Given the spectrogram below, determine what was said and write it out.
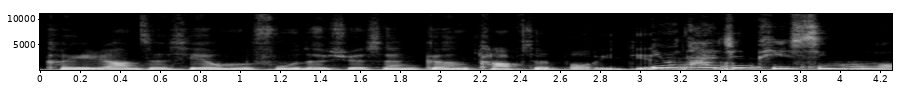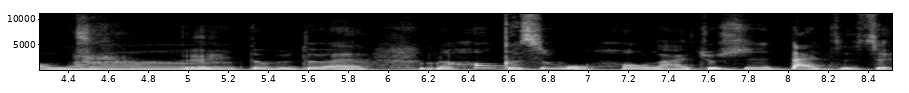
可以让这些我们服务的学生更 comfortable 一点，因为他已经提醒我啦，对对不对？然后，可是我后来就是带着这，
